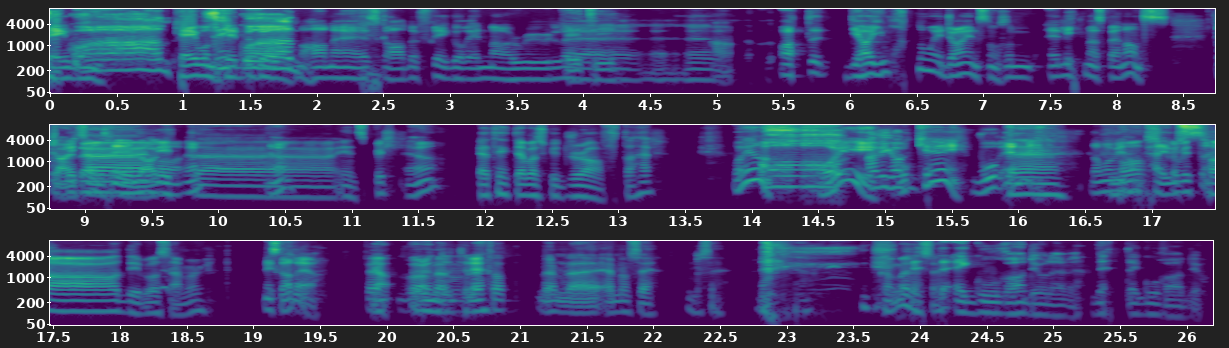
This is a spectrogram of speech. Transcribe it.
K1 K1 han er skadefri, går inn og ruler. KT. eh, Ja. At de har gjort noe i Giants nå som er litt mer spennende. Giants har lag. litt Ja. eh, innspill. Ja. Jeg tenkte jeg bare skulle drafte her. Å ja. Oh, Oi, er vi ok. Hvor er vi? Eh, Da må vi ha Nå skal vi ta Dibo og Samuel. Vi skal det, ja. Ja, Hvem, hva- runde hvem, tre. tatt- hvem ble Jeg må se. Dette er god radio, dere. Dette er god radio.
